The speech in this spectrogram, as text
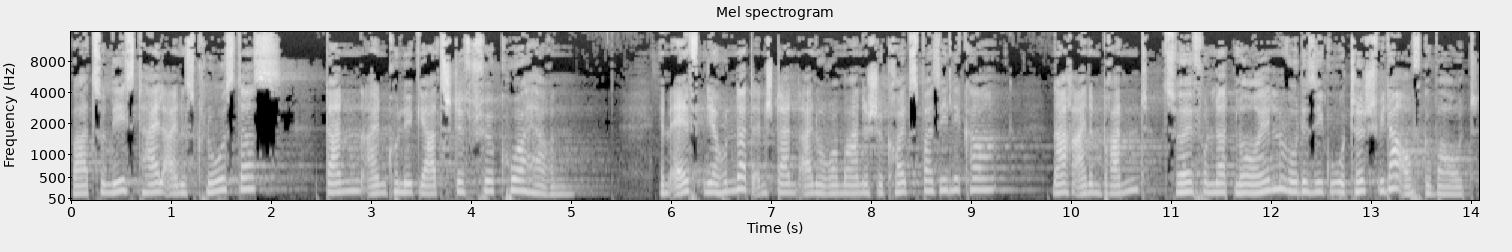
war zunächst Teil eines Klosters, dann ein Kollegiatsstift für Chorherren. Im 11. Jahrhundert entstand eine romanische Kreuzbasilika. Nach einem Brand 1209 wurde sie gotisch wieder aufgebaut.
